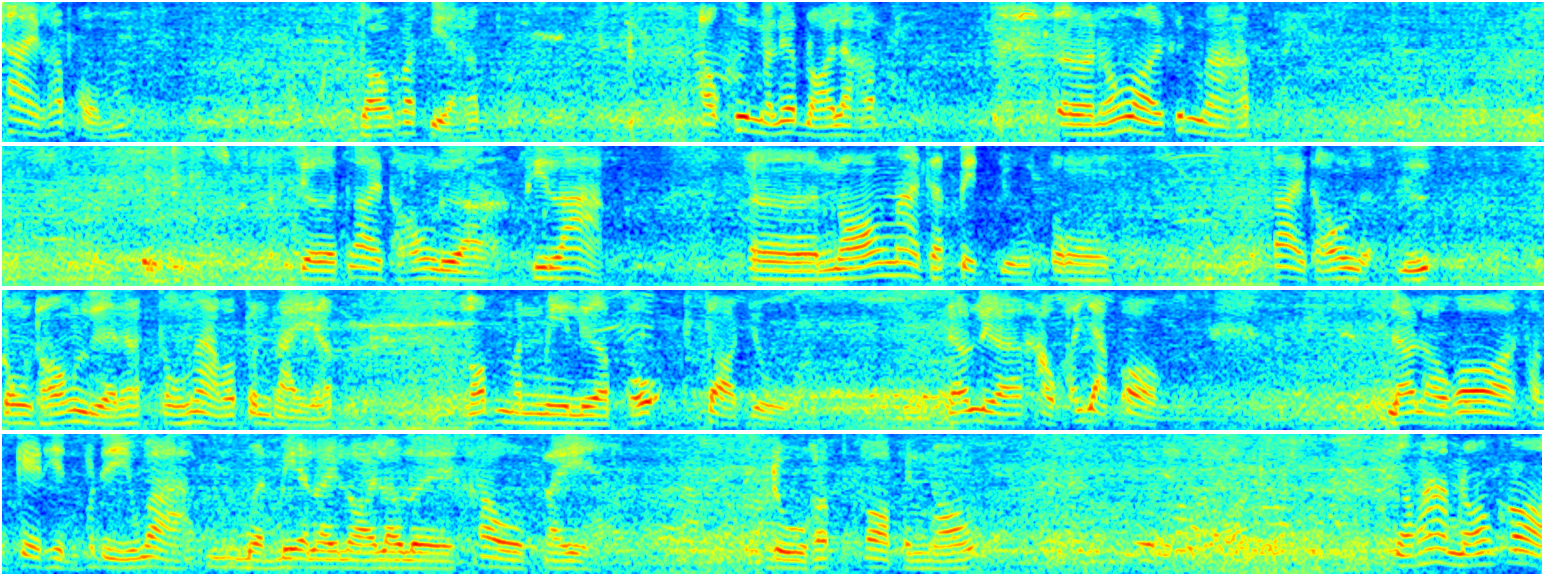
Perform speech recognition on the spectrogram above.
ใช่ครับผมน้องก็เสียครับ เอาขึ้นมาเรียบร้อยแล้วครับ เออน้องลอยขึ้นมาครับ เจอใต้ท้องเรือที่ลาก เออน้องน่าจะติดอยู่ตรงใต้ท้องเรือตรงท้องเรือนะครับ ตรงหน้าวัดบันไดครับเพราะมันมีเรือโป๊ะจอดอยู่ แล้วเรือเขาขยับออก แล้วเราก็สังเกตเห็นพอดีว่าเหมือนมีอะไรลอยเราเลยเข้าไปดูครับก็เป็นน้อง สภาพน้องก็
